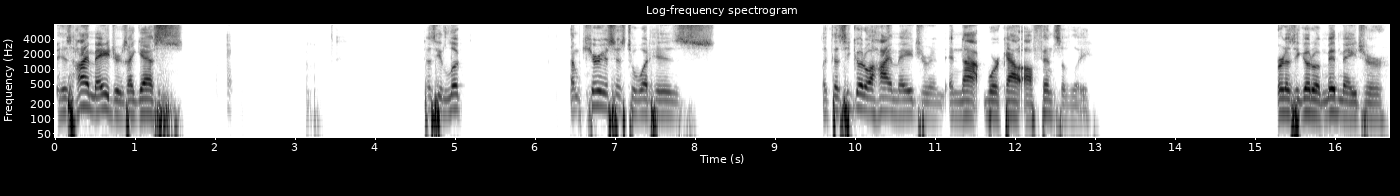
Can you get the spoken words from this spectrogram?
His high majors, I guess, does he look? I'm curious as to what his like. Does he go to a high major and, and not work out offensively, or does he go to a mid major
